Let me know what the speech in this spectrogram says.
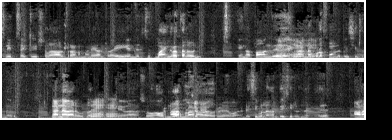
ஸ்லீப் சைக்கிள்ஸ்ல ஆல்டர் ஆன மாதிரி ஆல்டர் ஆகி எந்திரிச்சு பயங்கர தலைவலி. எங்க அப்பா வந்து எங்க அண்ணன். கூட போன்ல பேசிட்டு இருந்தாரு. எங்க அண்ணன் வேற ஊர்ல. ஓகேவா சோ அவர் நார்மலான ஒரு டெசிபிள்ல தான் பேசிட்டு இருந்தாரு. ஆனா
